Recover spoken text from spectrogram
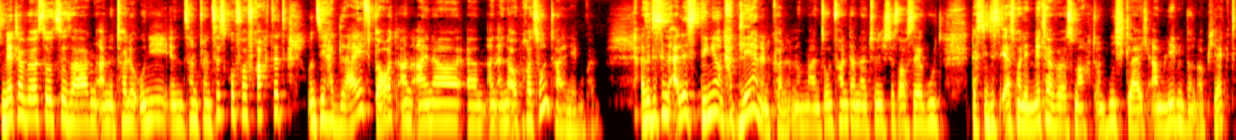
Metaverse sozusagen an eine tolle Uni in San Francisco verfrachtet und sie hat live dort an einer, ähm, an einer Operation teilnehmen können. Also das sind alles Dinge und hat lernen können. Und mein Sohn fand dann natürlich das auch sehr gut, dass sie das erstmal im Metaverse macht und nicht gleich am lebenden Objekt.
